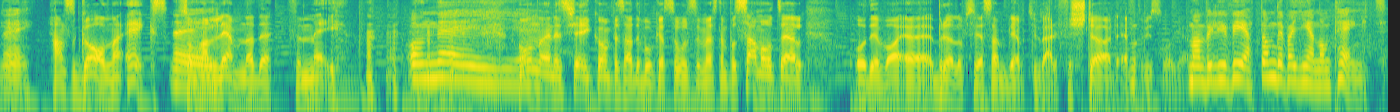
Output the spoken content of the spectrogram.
Nej. Hans galna ex Nej. som han lämnade för mig. Åh nej. Hon och hennes tjejkompis hade bokat solsemestern på samma hotell och det var, eh, bröllopsresan blev tyvärr förstörd efter vi såg henne. Man vill ju veta om det var genomtänkt.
